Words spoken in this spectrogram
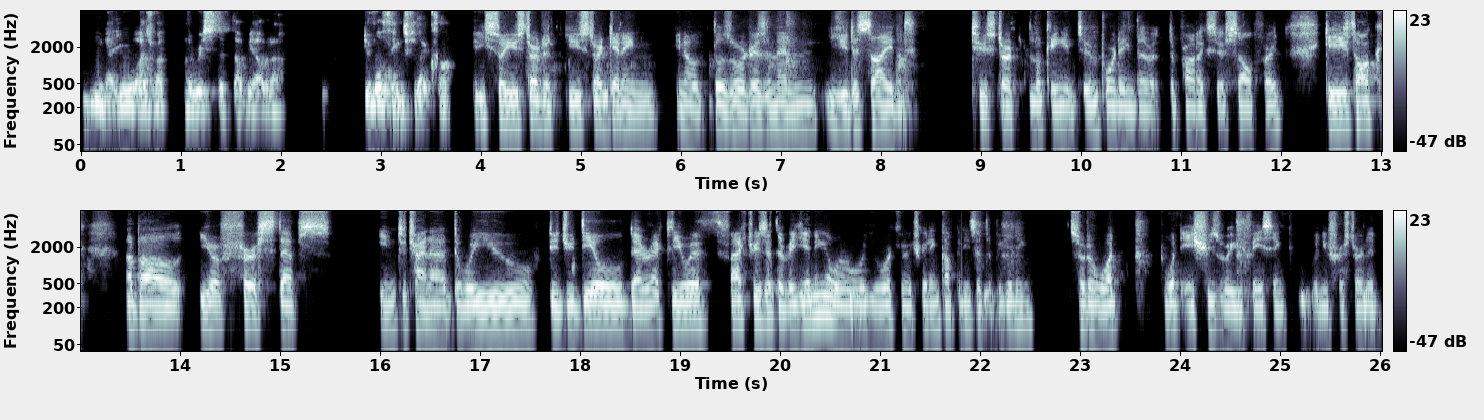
you know you always run the risk that they'll be able to do more things for that client. So you started you start getting you know those orders, and then you decide to start looking into importing the the products yourself, right? Can you talk about your first steps into China? Were you did you deal directly with factories at the beginning, or were you working with trading companies at the beginning? Sort of what what issues were you facing when you first started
